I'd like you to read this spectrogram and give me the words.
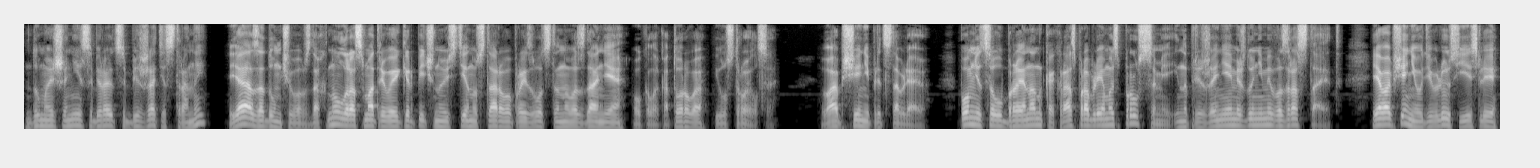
«Думаешь, они собираются бежать из страны?» Я задумчиво вздохнул, рассматривая кирпичную стену старого производственного здания, около которого и устроился. Вообще не представляю. Помнится, у Бреннан как раз проблемы с пруссами, и напряжение между ними возрастает. Я вообще не удивлюсь, если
